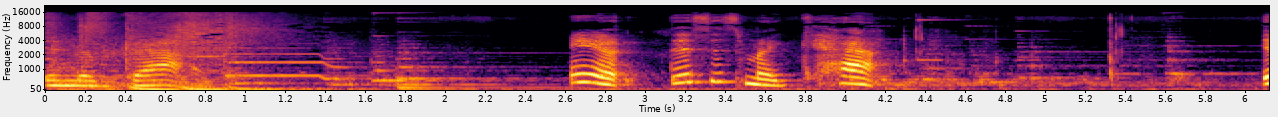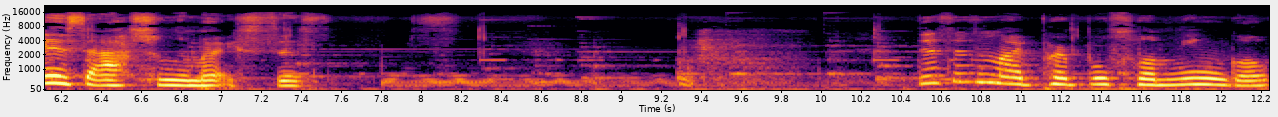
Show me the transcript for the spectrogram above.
in a bag. And this is my cat. It's actually my sister. This is my purple flamingo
